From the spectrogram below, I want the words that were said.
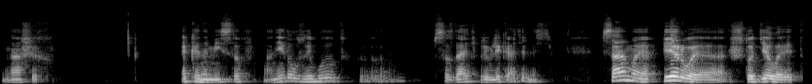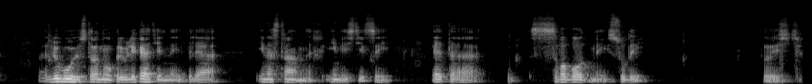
наших экономистов. Они должны будут э, создать привлекательность. Самое первое, что делает любую страну привлекательной для иностранных инвестиций, это свободные суды. То есть,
